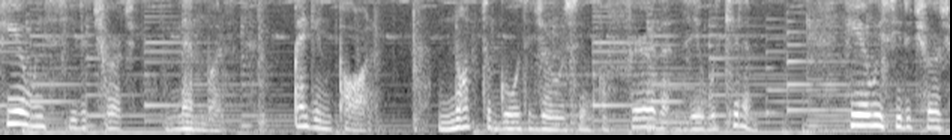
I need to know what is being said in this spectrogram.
Here we see the church members begging Paul not to go to Jerusalem for fear that they would kill him. Here we see the church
